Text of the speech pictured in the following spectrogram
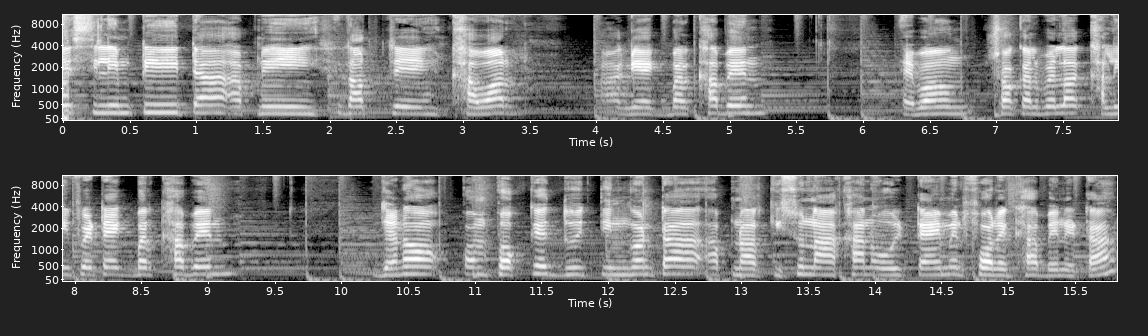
এই স্লিম টিটা আপনি রাত্রে খাওয়ার আগে একবার খাবেন এবং সকালবেলা খালি পেটে একবার খাবেন। যেন কমপক্ষে দুই তিন ঘণ্টা আপনার কিছু না খান, ওই টাইমের পরে খাবেন এটা।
